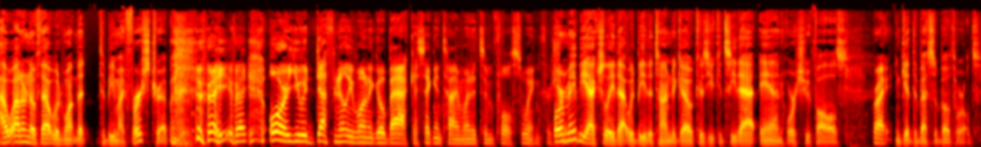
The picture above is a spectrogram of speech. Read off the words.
I, I don't know if that would want that to be my first trip. right. Right. Or you would definitely want to go back a second time when it's in full swing for sure. Or maybe actually that would be the time to go because you could see that and Horseshoe Falls Right. and get the best of both worlds.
